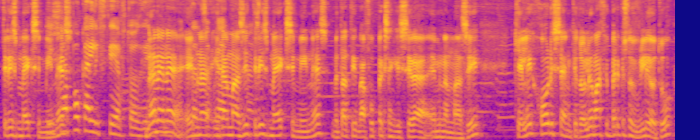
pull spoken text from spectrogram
τρεις με έξι μήνες. Είχε αποκαλυφθεί αυτό Ναι, δηλαδή. ναι, ναι. όταν Έμειναν- ζευγάρι ήταν μαζί μας. τρεις με έξι μήνες, μετά την- αφού παίξαν και στη σειρά, έμειναν μαζί. Και λέει χώρισαν, και το λέει ο Μάθιο Μπέρκες στο βιβλίο του,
